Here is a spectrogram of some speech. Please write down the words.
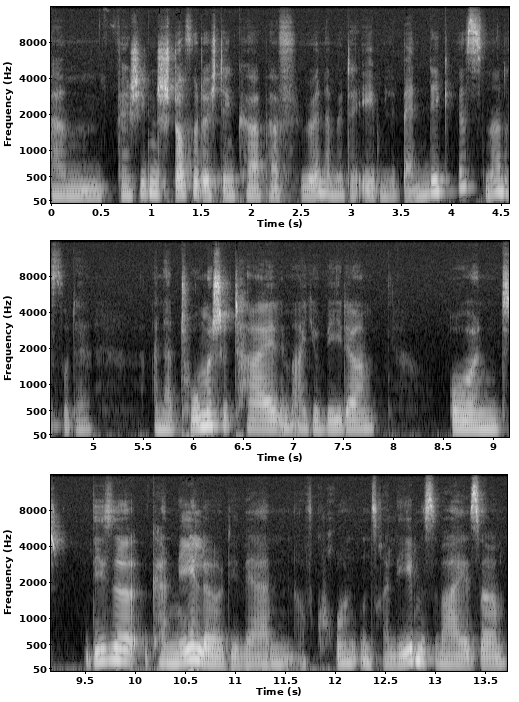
ähm, verschiedene Stoffe durch den Körper führen, damit er eben lebendig ist. Ne? Das ist so der anatomische Teil im Ayurveda. Und diese Kanäle, die werden aufgrund unserer Lebensweise,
